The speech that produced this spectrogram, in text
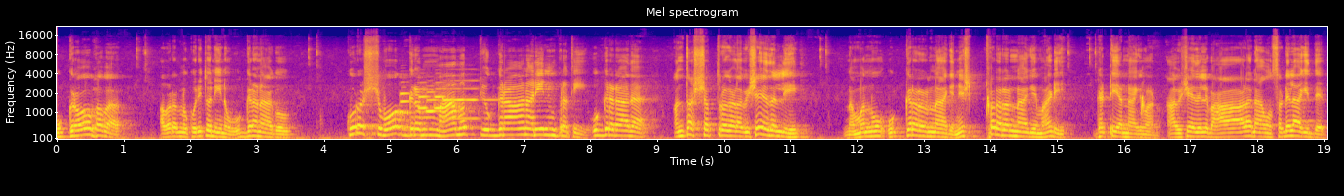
ಉಗ್ರೋಭವ ಅವರನ್ನು ಕುರಿತು ನೀನು ಉಗ್ರನಾಗು. ಕುರುಶ್ವೋಗ್ರಂ ಮಾಮಪ್ಯುಗ್ರಾನ್ ಪ್ರತಿ. ಉಗ್ರರಾದ ಅಂತಃಶತ್ರುಗಳ ವಿಷಯದಲ್ಲಿ ನಮ್ಮನ್ನು ಉಗ್ರರನ್ನಾಗಿ, ನಿಷ್ಠುರರನ್ನಾಗಿ ಮಾಡಿ, ಗಟ್ಟಿಯನ್ನಾಗಿ ಮಾಡು. ಆ ವಿಷಯದಲ್ಲಿ ಬಹಳ ನಾವು ಸಡಿಲಾಗಿದ್ದೇವೆ.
